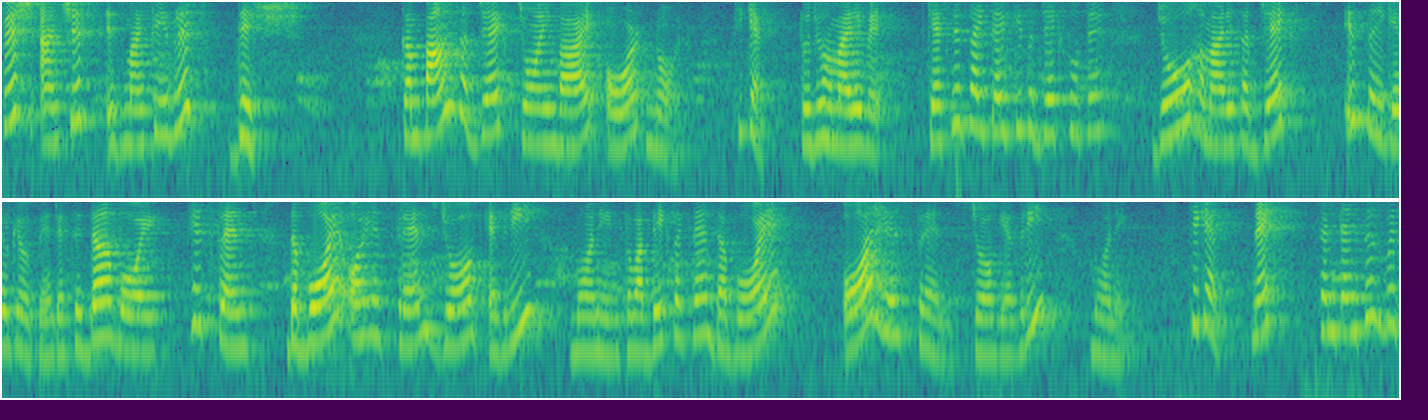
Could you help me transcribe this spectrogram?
Fish and chips is my favourite dish compound subjects join by or nor ठीक है? तो जो हमारे कैसे साइड टाइप के सब्जेक्ट्स होते हैं? जो हमारे सब्जेक्ट्स इस तरीके के होते हैं, जैसे the boy his friends the boy और his friends jog every morning तो आप देख सकते हैं द बॉय और his friends jog every morning ठीक है? Next sentences with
